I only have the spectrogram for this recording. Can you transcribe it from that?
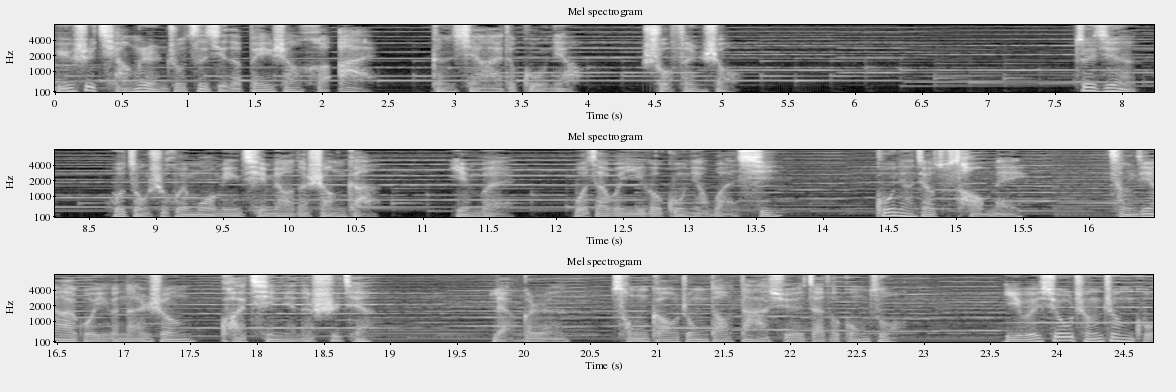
于是强忍住自己的悲伤和爱，跟心爱的姑娘说分手。最近，我总是会莫名其妙的伤感，因为我在为一个姑娘惋惜，姑娘叫做草莓。曾经爱过一个男生，快七年的时间，两个人从高中到大学再到工作，以为修成正果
